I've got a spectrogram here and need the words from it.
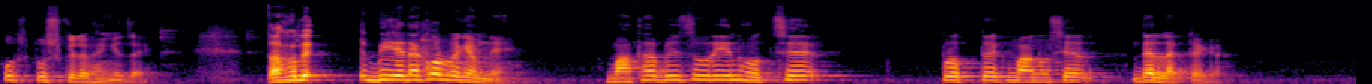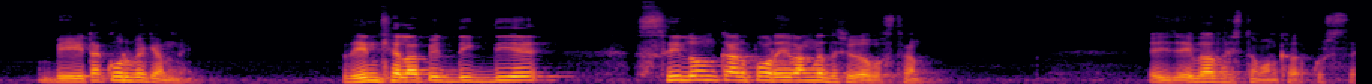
ফুসফুস করে ভেঙে যায়। তাহলে বিয়েটা করবে কেমনে? মাথা পিছু ঋণ হচ্ছে প্রত্যেক মানুষের দেড় লাখ টাকা। বিয়েটা করবে কেমনে? ঋণ খেলাপির দিক দিয়ে শ্রীলঙ্কার পরে বাংলাদেশের অবস্থান। এই যে এবার ভাইসটা মন খারাপ করছে।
